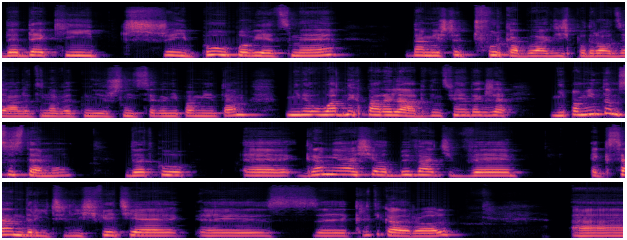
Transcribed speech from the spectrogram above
Dedeki 3,5 powiedzmy, tam jeszcze czwórka była gdzieś po drodze, ale to nawet już nic z tego nie pamiętam. Minęło ładnych parę lat, więc miałem także nie pamiętam systemu. W dodatku e, gra miała się odbywać w Exandrii, czyli świecie e, z Critical Role, a,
